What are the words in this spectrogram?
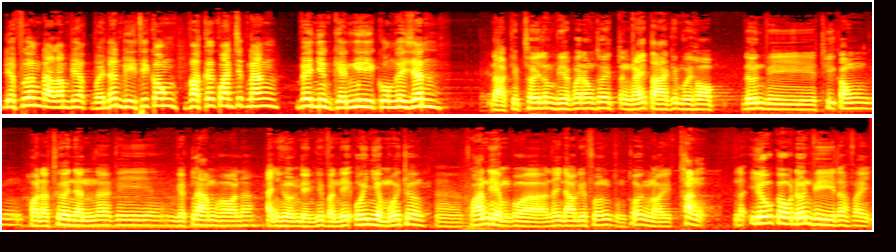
địa phương đã làm việc với đơn vị thi công và cơ quan chức năng về những kiến nghị của người dân. Đã kịp thời làm việc và đồng thời ngay tại cái buổi họp đơn vị thi công họ đã thừa nhận cái việc làm của họ là ảnh hưởng đến cái vấn đề ô nhiễm môi trường. À, quan điểm của lãnh đạo địa phương chúng tôi nói thẳng là yêu cầu đơn vị là phải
